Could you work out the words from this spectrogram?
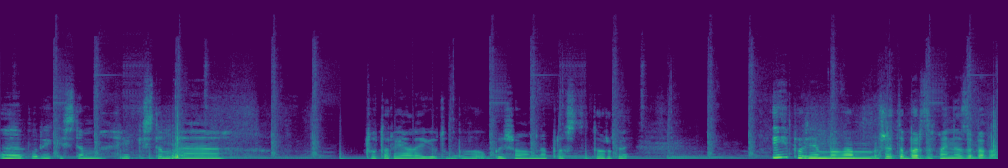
E, Pod jakieś tam, jakieś tam e, tutoriale YouTube obejrzałam na proste torby. I powiem wam, że to bardzo fajna zabawa.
